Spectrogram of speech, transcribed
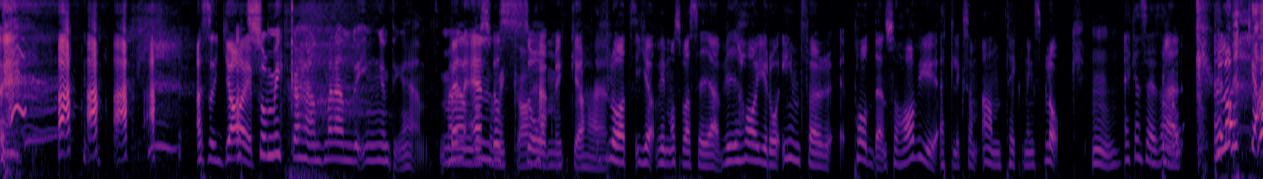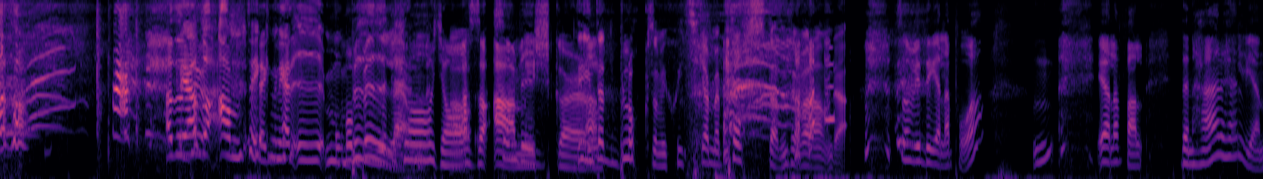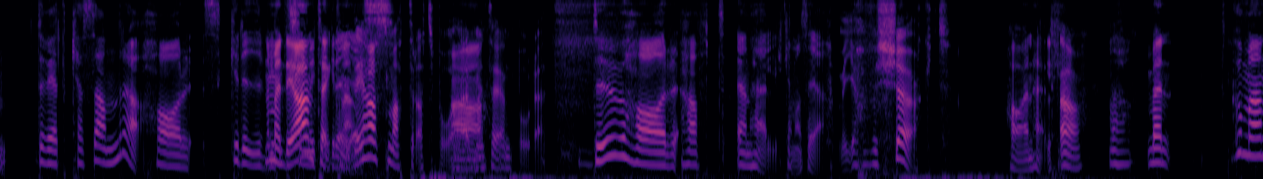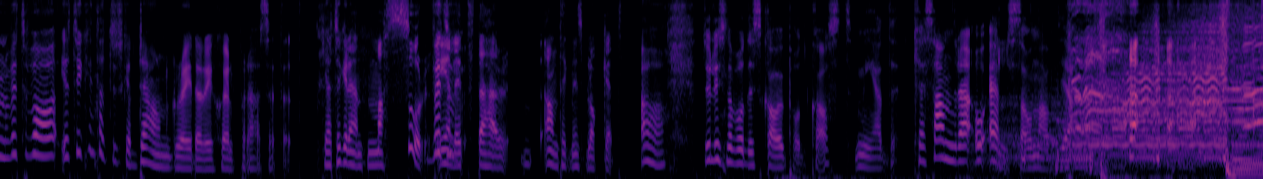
Alltså jag är, att så mycket har hänt men ändå ingenting har hänt. Men, men ändå så mycket har så hänt. mycket har hänt. Förlåt, ja, vi måste bara säga, vi har ju då inför podden så har vi ju ett liksom anteckningsblock. Mm. Jag kan säga så här. Block, alltså! alltså Det är du- alltså anteckningar i mobilen. Mobilen. Ja, ja, Alltså vi, amish girl. Det är inte ett block som vi skickar med posten till varandra. som vi delar på. Mm. I alla fall, den här helgen, du vet Cassandra har skrivit Nej, men det är så mycket grejer. Det har smattrats på här Ja. med tangentbordet. Du har haft en helg kan man säga. Men jag har försökt. ha en helg. Ja. Men gumman, vet du vad? Jag tycker inte att du ska downgrada dig själv på det här sättet. Jag tycker det har hänt massor Vet du- enligt det här anteckningsblocket. Ja. Du lyssnar på vi podcast med Cassandra och Elsa och Nadja.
